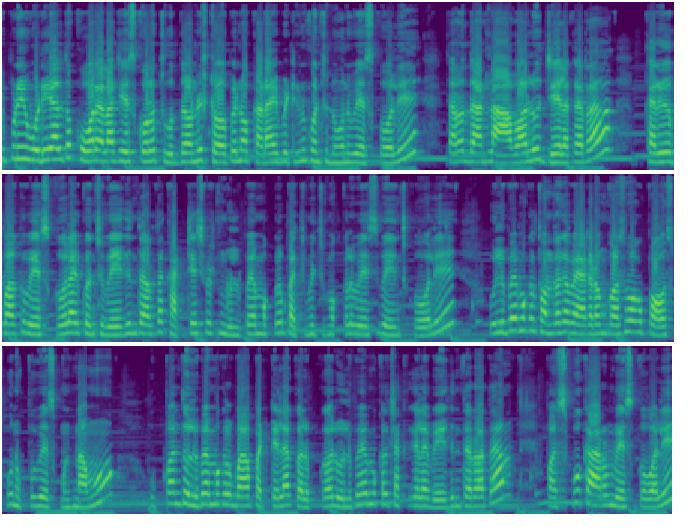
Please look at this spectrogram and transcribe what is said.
ఇప్పుడు ఈ ఉడియాలతో కూర ఎలా చేసుకోవాలో చూద్దామండి స్టవ్ పైన ఒక కడాయి పెట్టుకుని కొంచెం నూనె వేసుకోవాలి. తర్వాత దాంట్లో ఆవాలు జీలకర్ర కరివేపాకు వేసుకోవాలి. అవి కొంచెం వేగిన తర్వాత కట్ చేసి పెట్టిన ఉల్లిపాయ ముక్కలు పచ్చిమిర్చి ముక్కలు వేసి వేయించుకోవాలి. ఉల్లిపాయ ముక్కలు తొందరగా వేగడం కోసం ఒక పావు స్పూన్ ఉప్పు వేసుకుంటున్నాము. ఉప్పు అంతా ఉల్లిపాయ ముక్కలు బాగా పట్టేలా కలుపుకోవాలి. ఉల్లిపాయ ముక్కలు చక్కగా ఇలా వేగిన తర్వాత పసుపు కారం వేసుకోవాలి.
